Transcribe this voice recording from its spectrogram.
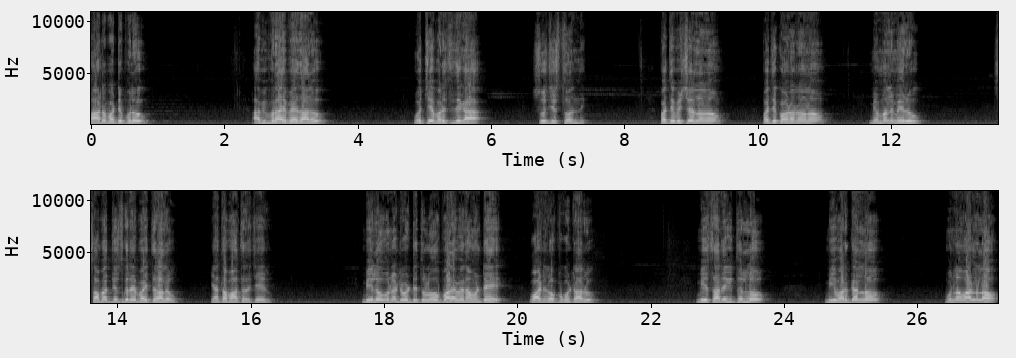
మాట పట్టింపులు అభిప్రాయ భేదాలు వచ్చే పరిస్థితిగా సూచిస్తోంది. ప్రతి విషయంలోనూ ప్రతి కోణంలోనూ మిమ్మల్ని మీరు సమర్థించుకునే ప్రయత్నాలు ఎంత మాత్రం చేయరు. మీలో ఉన్నటువంటి లోపాలు ఏమైనా ఉంటే వాటిని ఒప్పుకుంటారు. మీ సన్నిహితుల్లో మీ వర్గంలో ఉన్న వాళ్ళలో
